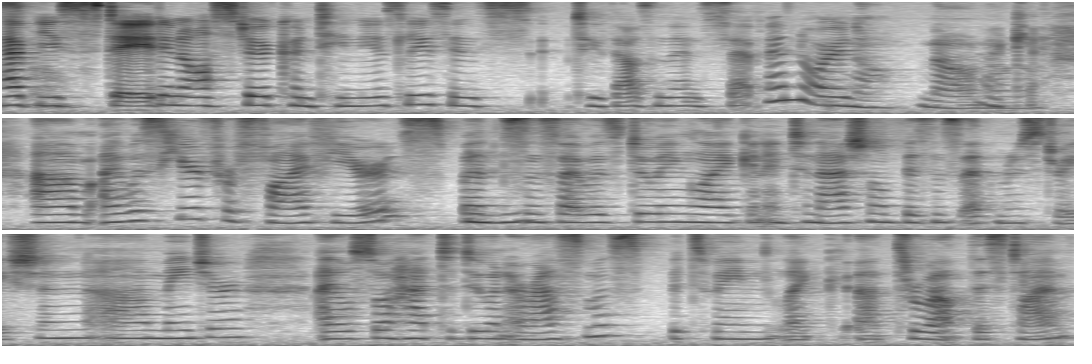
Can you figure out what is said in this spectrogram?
Have so. you stayed in Austria continuously since 2007 or no no no, okay. no. Um, I was here for five years but mm-hmm. since I was doing like an international business administration uh, major I also had to do an Erasmus between like uh, throughout this time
